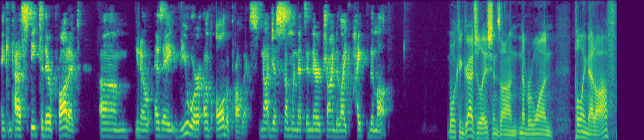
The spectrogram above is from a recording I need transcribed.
and can kind of speak to their product um, you know, as a viewer of all the products, not just someone that's in there trying to like hype them up. Well, congratulations on number one, pulling that off.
